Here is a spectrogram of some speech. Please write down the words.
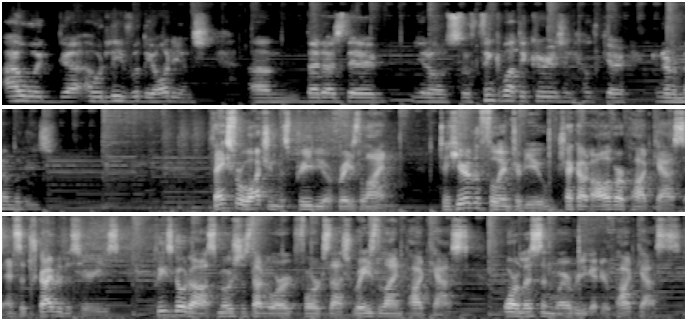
I would uh, I would leave with the audience um, that as they you know so think about their careers in healthcare can remember these. Thanks for watching this preview of Raise the Line. To hear the full interview, check out all of our podcasts and subscribe to the series. Please go to osmosis.org forward slash raised line podcast or listen wherever you get your podcasts.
